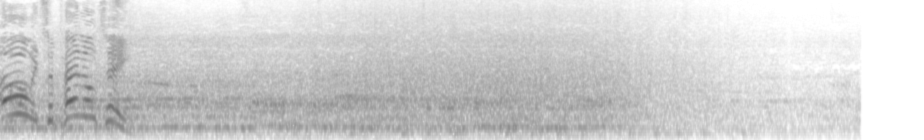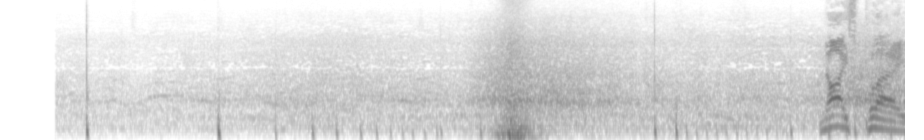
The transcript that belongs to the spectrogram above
Oh, it's a penalty. Nice play.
